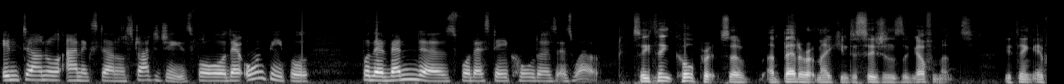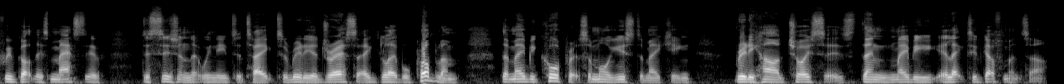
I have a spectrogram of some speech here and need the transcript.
internal, and external strategies for their own people, for their vendors, for their stakeholders as well. So you think corporates are, are better at making decisions than governments? You think if we've got this massive decision that we need to take to really address a global problem, that maybe corporates are more used to making really hard choices than maybe elected governments are?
